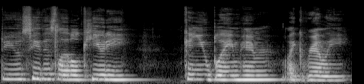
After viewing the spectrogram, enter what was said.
Do you see this little cutie? Can you blame him? Like, really?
